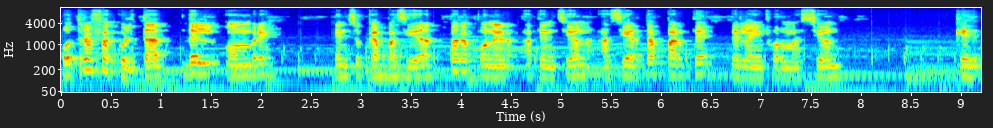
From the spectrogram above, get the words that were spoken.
Otra facultad del hombre en su capacidad para poner atención a cierta parte de la información que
